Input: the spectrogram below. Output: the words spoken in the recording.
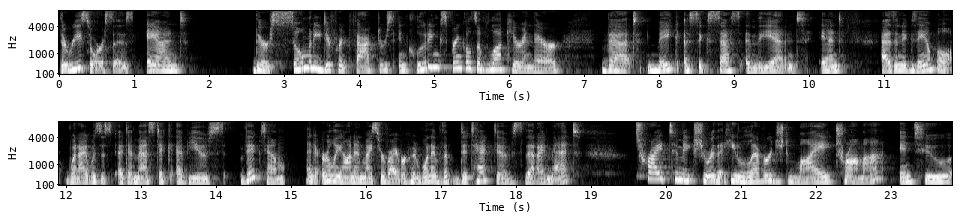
the resources. And there are so many different factors, including sprinkles of luck here and there, that make a success in the end. And as an example, when I was a domestic abuse victim, and early on in my survivorhood, one of the detectives that I met tried to make sure that he leveraged my trauma into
